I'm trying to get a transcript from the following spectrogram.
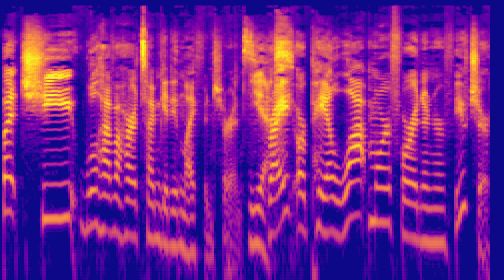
but she will have a hard time getting life insurance, Yes. right? Or pay a lot more for it in her future.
